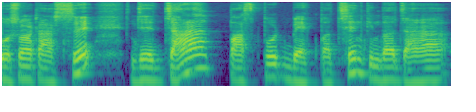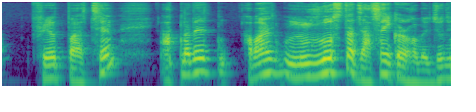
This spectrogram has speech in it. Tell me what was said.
ঘোষণাটা আসছে যে যারা পাসপোর্ট ব্যাক পাচ্ছেন কিংবা যারা ফেরত পাচ্ছেন, আপনাদের আবার নুল্লসটা যাচাই করা হবে। যদি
